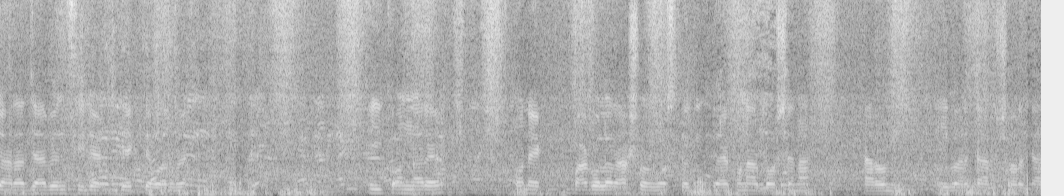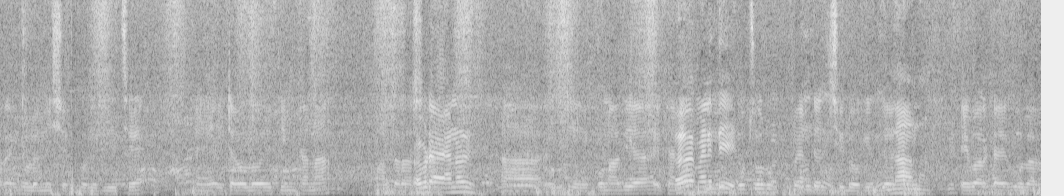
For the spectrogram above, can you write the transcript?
যারা যাবেন সিলেট দেখতে পারবেন এই কর্নারে অনেক পাগলের আসর বসতো কিন্তু এখন আর বসে না। কারণ এইবারকার সরকার এগুলো নিষেধ করে দিয়েছে। এটা হলো এতিমখানা মাদ্রাসা। আর এই যে কোনাদিয়া এখানে। প্রচুর প্যান্ডেল ছিল কিন্তু। এবারকার এগুলো আর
